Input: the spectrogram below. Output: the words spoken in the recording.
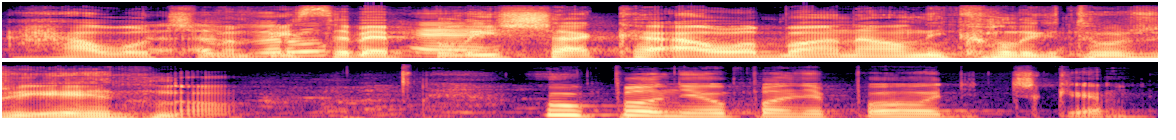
Halo, či mám pri sebe plišaka alebo análny kolik, to už je jedno. Úplne, úplne pohodičke.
